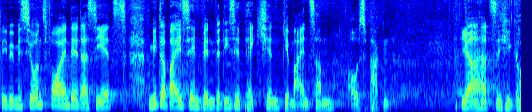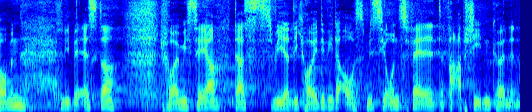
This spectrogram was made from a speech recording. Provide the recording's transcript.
liebe Missionsfreunde, dass Sie jetzt mit dabei sind, wenn wir diese Päckchen gemeinsam auspacken. Ja, herzlich willkommen, liebe Esther. Ich freue mich sehr, dass wir dich heute wieder aus Missionsfeld verabschieden können.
